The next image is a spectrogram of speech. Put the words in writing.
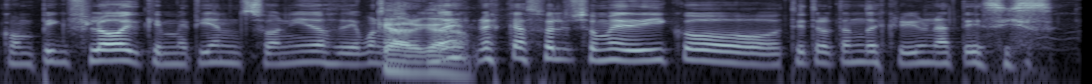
con Pink Floyd que metían sonidos de... Bueno, Claro, no. Es, no es casual, yo me dedico, estoy tratando de escribir una tesis.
